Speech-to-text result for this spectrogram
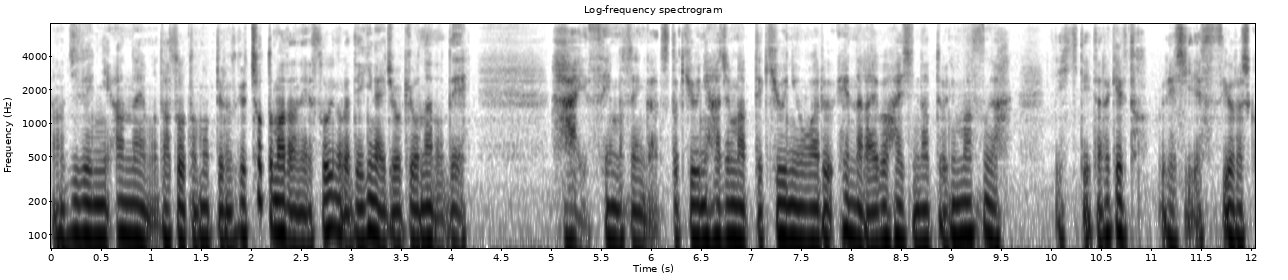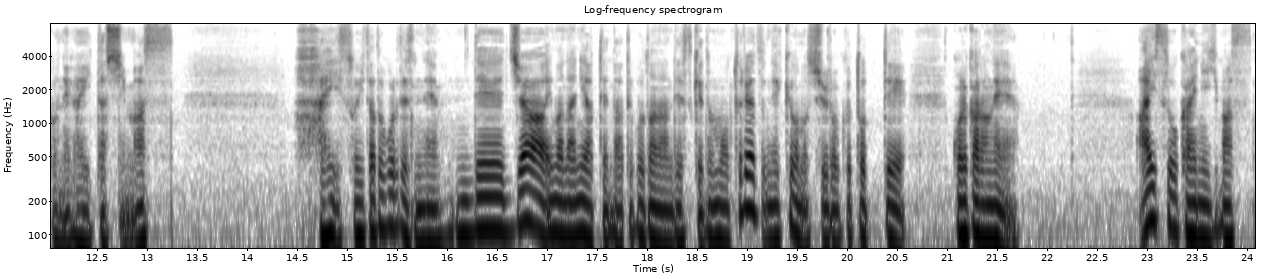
あの事前に案内も出そうと思ってるんですけどちょっとまだねそういうのができない状況なのではいすいませんがちょっと急に始まって急に終わる変なライブ配信になっておりますが是非来ていただけると嬉しいです。よろしくお願いいたします。はいそういったところですね。でじゃあ今何やってんだってことなんですけどもとりあえずね今日の収録撮ってこれからねアイスを買いに行きます。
